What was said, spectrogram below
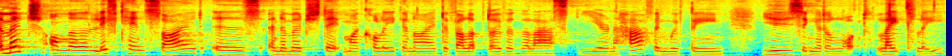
image on the left-hand side is an image that my colleague and I developed over the last year and a half, and we've been using it a lot lately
